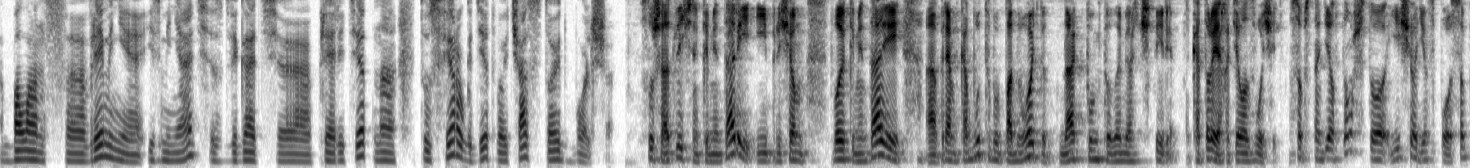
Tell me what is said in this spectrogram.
баланс э, времени изменять, сдвигать приоритет на ту сферу, где твой час стоит больше. Слушай, отличный комментарий, и причем твой комментарий а, прям как будто бы подводит да, к пункту номер 4, который я хотел озвучить. Собственно, дело в том, что еще один способ,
